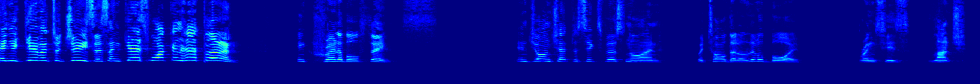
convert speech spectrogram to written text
And you give it to Jesus and guess what can happen? Incredible things. In John chapter 6 verse 9, we're told that a little boy brings his lunch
